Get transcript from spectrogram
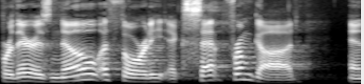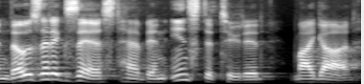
for there is no authority except from God, and those that exist have been instituted by God.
